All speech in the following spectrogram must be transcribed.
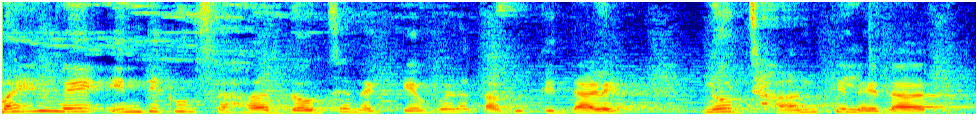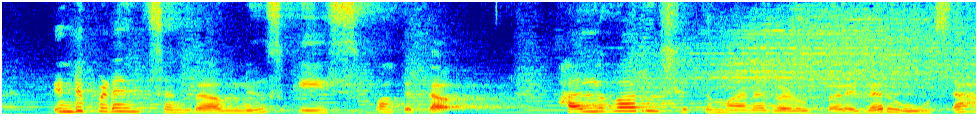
ಮಹಿಳೆ ಇಂದಿಗೂ ಸಹ ದೌರ್ಜನ್ಯಕ್ಕೆ ಒಳಗಾಗುತ್ತಿದ್ದಾಳೆ. ನೂರ್ಜಹಾನ್ ಕಿಲೇದಾರ್, ಇಂಡಿಪೆಂಡೆನ್ಸ್ ಸಂಗ್ರಾಮ್ ನ್ಯೂಸ್ಗೆ ಸ್ವಾಗತ. ಹಲವಾರು ಶತಮಾನಗಳು ಕಳೆದರೂ ಸಹ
